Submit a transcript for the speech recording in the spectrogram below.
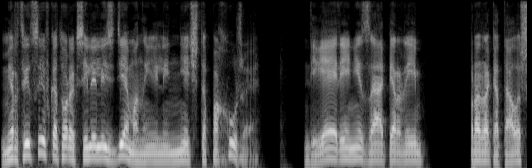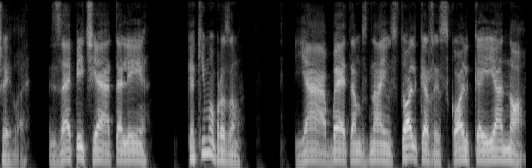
Мертвецы, в которых селились демоны или нечто похуже. «Двери не заперли», – пророкотала Шейла. «Запечатали». «Каким образом?» «Я об этом знаю столько же, сколько и оно».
